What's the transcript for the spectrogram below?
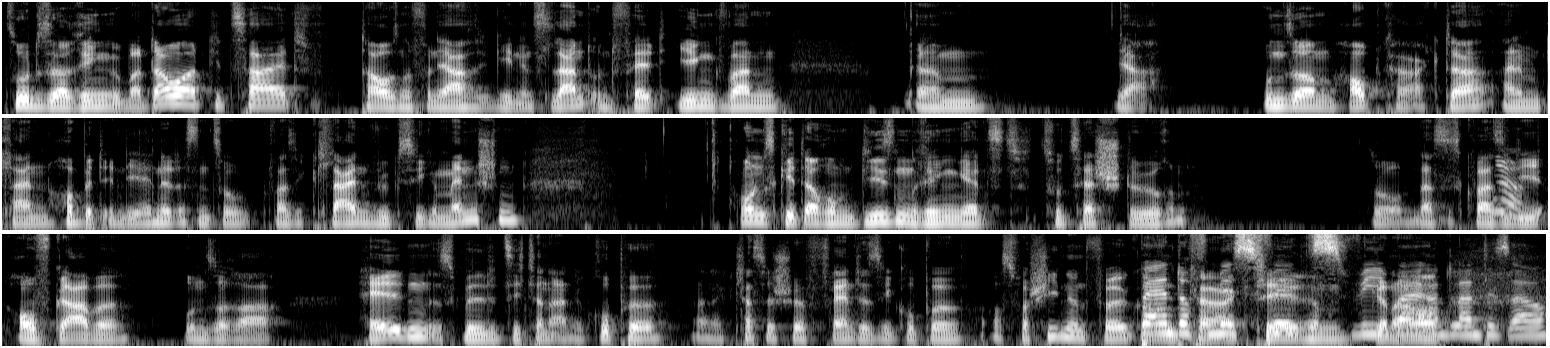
So dieser Ring überdauert die Zeit, Tausende von Jahren gehen ins Land und fällt irgendwann ähm, ja unserem Hauptcharakter, einem kleinen Hobbit, in die Hände. Das sind so quasi kleinwüchsige Menschen und es geht darum, diesen Ring jetzt zu zerstören. So, das ist quasi Ja. die Aufgabe unserer Helden. Es bildet sich dann eine Gruppe, eine klassische Fantasy-Gruppe aus verschiedenen Völkern Band und of Charakteren, Misfits, wie genau, bei Atlantis auch.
